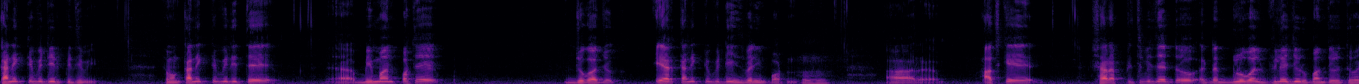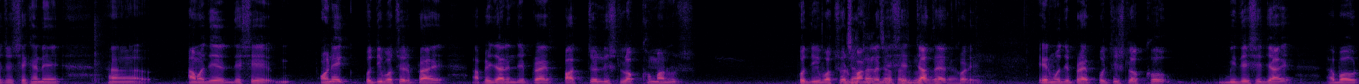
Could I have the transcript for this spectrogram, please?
কানেক্টিভিটির পৃথিবী এবং কানেক্টিভিটিতে বিমান পথে যোগাযোগ air connectivity is very important আর আজকে সারা পৃথিবীতে তো একটা গ্লোবাল ভিলেজে রূপান্তরিত হয়েছে সেখানে আমাদের দেশে অনেক প্রতি বছর প্রায় আপনি জানেন যে প্রায় পাঁচচল্লিশ লক্ষ মানুষ প্রতি বছর বাংলাদেশে যাতায়াত। করে এর মধ্যে প্রায় পঁচিশ লক্ষ বিদেশে যায় অ্যাবাউট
